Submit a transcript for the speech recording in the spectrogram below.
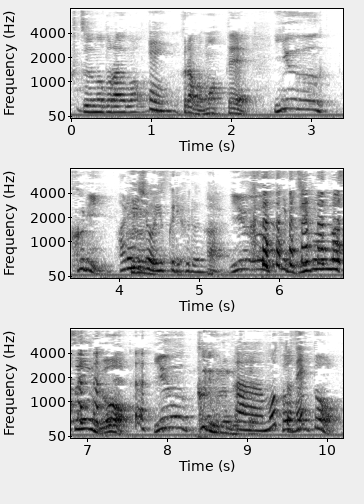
普通のドライバー、ええ。クラブを持って、ゆっくりあれ以上ゆっくり振るんだ。はい。ゆっくり自分のスイングをゆっくり振るんですってあーもっとね。そうすると、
